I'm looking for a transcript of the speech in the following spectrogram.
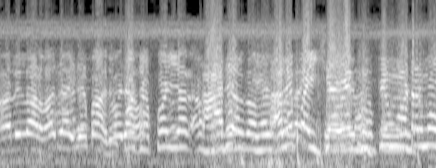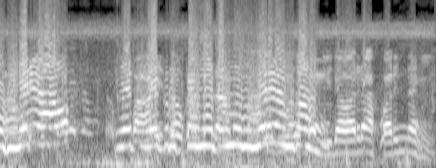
અરે લડવા જાય છે, બાજવા આજે આલે પૈસા એક રૂપિયા મોટરમાં હુનેર્યો આવો એક એક રૂપિયા ભત્રીજા વાળી રાખવાની નહીં.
